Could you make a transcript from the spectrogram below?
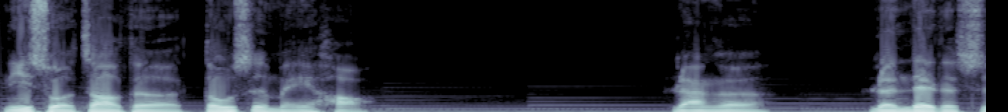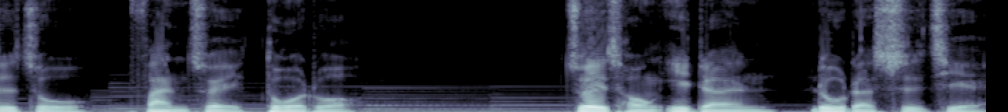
你所造的都是美好，然而人类的始祖犯罪堕落，罪从一人入了世界，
